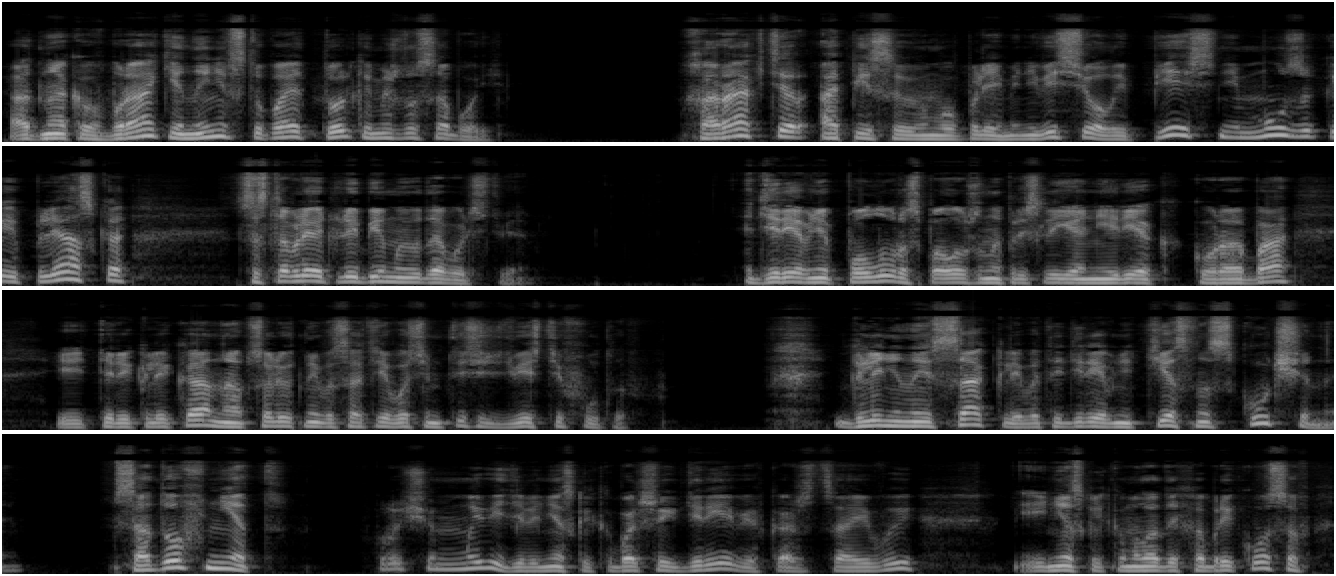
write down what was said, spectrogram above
однако в браке ныне вступают только между собой. Характер описываемого племени, веселые песни, музыка и пляска составляют любимое удовольствие. Деревня Полу расположена при слиянии рек Кураба и Тереклика на абсолютной высоте 8200 футов. Глиняные сакли в этой деревне тесно скучены, садов нет. Впрочем, мы видели несколько больших деревьев, кажется, айвы, и несколько молодых абрикосов –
